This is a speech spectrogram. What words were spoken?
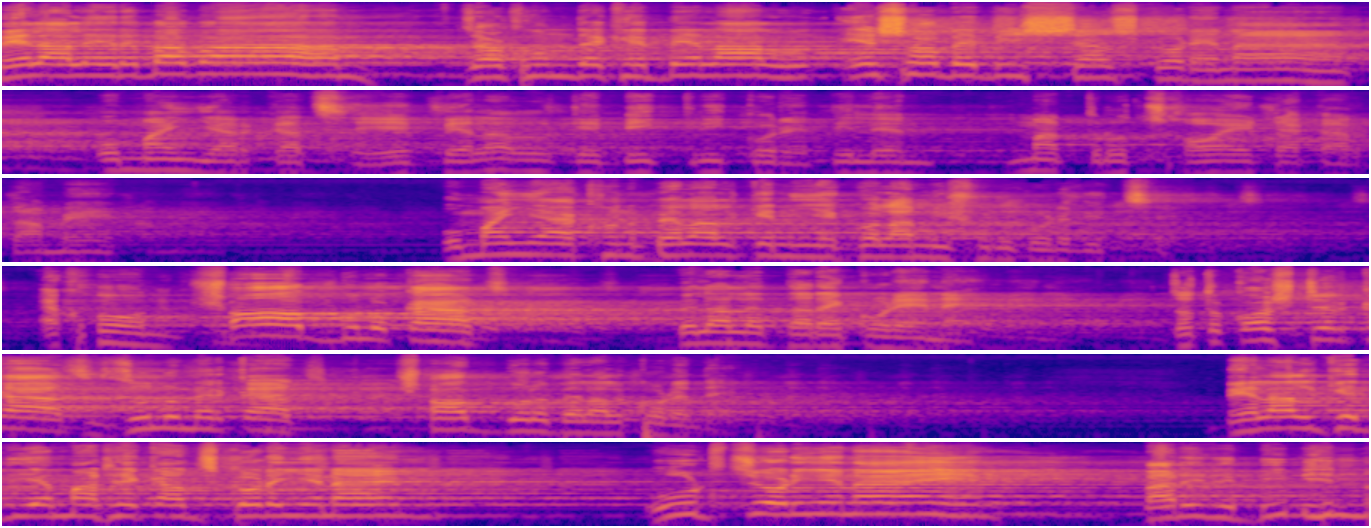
বেলালের বাবা যখন দেখে বেলাল এসবে বিশ্বাস করে না উমাইয়ার কাছে বেলালকে বিক্রি করে দিলেন মাত্র ছয় টাকার দামে। উমাইয়া এখন বেলালকে নিয়ে গোলামি শুরু করে দিচ্ছে। এখন সবগুলো কাজ বেলালের দ্বারাই করে নেয়। যত কষ্টের কাজ, জুলুমের কাজ, সবগুলো বেলাল করে দেয়। বেলালকে দিয়ে মাঠে কাজ করিয়ে নেয় উট চড়িয়ে নেয়। বাড়ির বিভিন্ন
